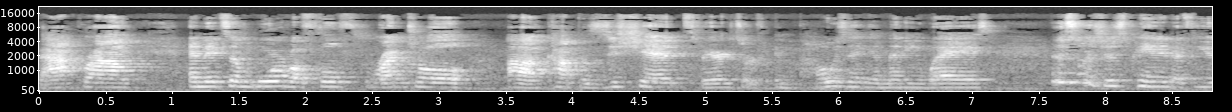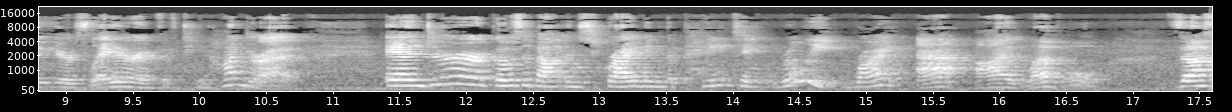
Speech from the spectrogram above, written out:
background, and it's a more of a full frontal uh, composition. It's very sort of imposing in many ways. This was just painted a few years later in 1500. And Dürer goes about inscribing the painting really right at eye level Thus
